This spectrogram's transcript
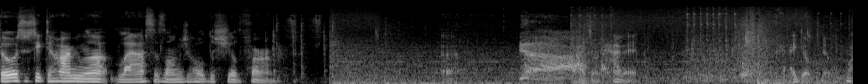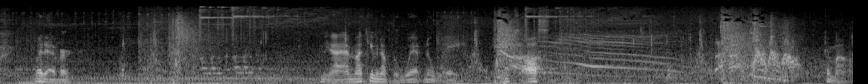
Those who seek to harm you will not last as long as you hold the shield firm. Uh, I don't have it. I don't know. Whatever. I mean, I, am not giving up the whip. No way. It's awesome. Come on.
